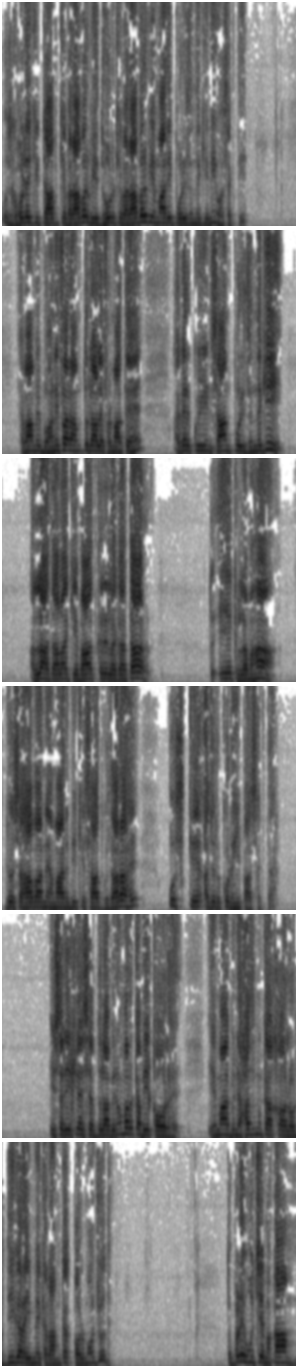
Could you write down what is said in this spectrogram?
اس گھوڑے کی ٹاپ کے برابر بھی، دھول کے برابر بھی ہماری پوری زندگی نہیں ہو سکتی۔ امام ابو حنیفہ رحمۃ اللہ علیہ فرماتے ہیں، اگر کوئی انسان پوری زندگی اللہ تعالیٰ کی بات کرے لگاتار، تو ایک لمحہ جو صحابہ نے ہمارے نبی کے ساتھ گزارا ہے، اس کے اجر کو نہیں پا سکتا۔ اس طریقے سے عبداللہ بن عمر کا بھی قول ہے امام بن حزم کا قول اور دیگر ام کرام کا قول موجود ہے۔ تو بڑے اونچے مقام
